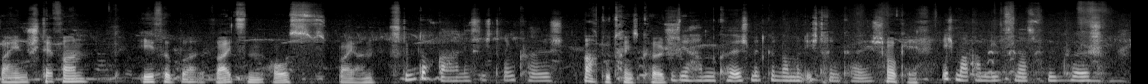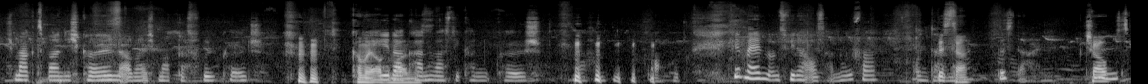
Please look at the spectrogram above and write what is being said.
Wein Stefan, Hefe Weizen aus Bayern. Stimmt doch gar nicht, ich trinke Kölsch. Ach, du trinkst Kölsch. Wir haben Kölsch mitgenommen und ich trinke Kölsch. Okay. Ich mag am liebsten das Frühkölsch. Ich mag zwar nicht Köln, aber ich mag das Frühkölsch. kann man ja auch Jeder kann was, die können Kölsch machen. Auch gut. Wir melden uns wieder aus Hannover. Und dann Bis dann. Bis dahin. Ciao. Tschüss.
